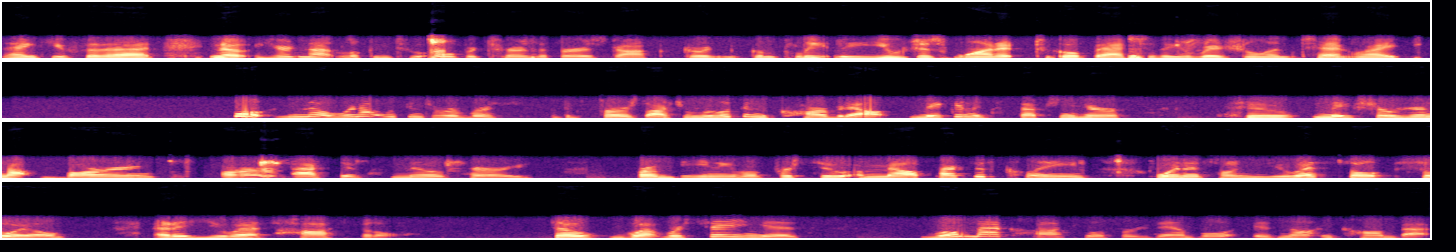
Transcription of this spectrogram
Thank you for that. You know, you're not looking to overturn the Feres Doctrine completely. You just want it to go back to the original intent, right? Well, no, we're not looking to reverse the first doctrine. We're looking to carve it out, make an exception here to make sure you're not barring our active military from being able to pursue a malpractice claim when it's on U.S. So- soil at a U.S. hospital. So what we're saying is, Womack Hospital, for example, is not in combat.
